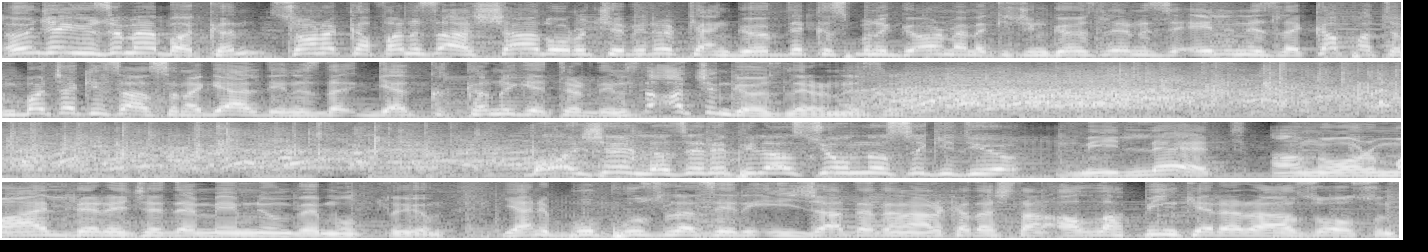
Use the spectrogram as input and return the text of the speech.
Önce yüzüme bakın. Sonra kafanızı aşağı doğru çevirirken gövde kısmını görmemek için gözlerinizi elinizle kapatın. Bacak hizasına geldiğinizde, gel- kanı getirdiğinizde açın gözlerinizi. Bayce lazer epilasyon nasıl gidiyor? Millet anormal derecede memnun ve mutluyum. Yani bu buz lazeri icat eden arkadaştan Allah bin kere razı olsun.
